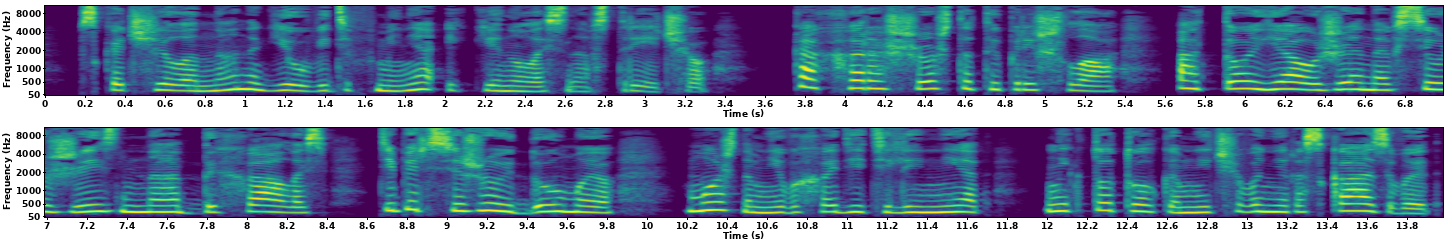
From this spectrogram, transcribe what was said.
— вскочила на ноги, увидев меня, и кинулась навстречу. «Как хорошо, что ты пришла, а то я уже на всю жизнь наотдыхалась. Теперь сижу и думаю, можно мне выходить или нет. Никто толком ничего не рассказывает.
